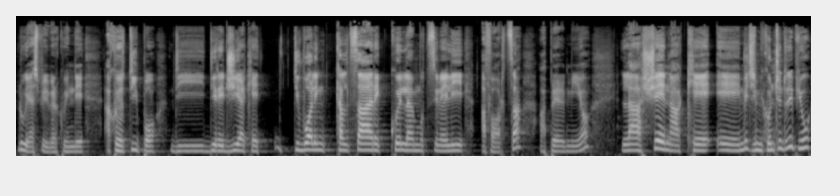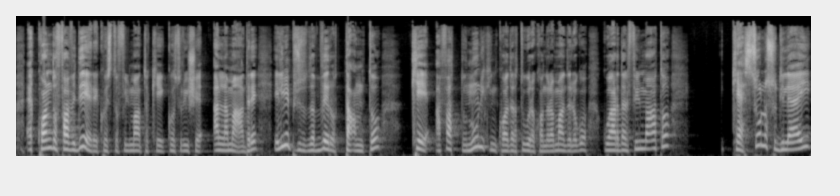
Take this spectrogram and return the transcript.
lui è Spielberg, quindi ha questo tipo di, di, regia che ti vuole incalzare quella emozione lì a forza, a per mio. La scena che eh, invece mi concentro di più è quando fa vedere questo filmato che costruisce alla madre e lì mi è piaciuto davvero tanto che ha fatto un'unica inquadratura quando la madre lo guarda il filmato che è solo su di lei,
